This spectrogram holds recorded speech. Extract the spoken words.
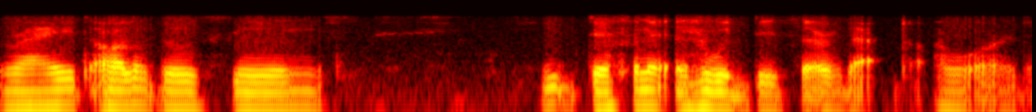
Right, all of those scenes, he definitely would deserve that award.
